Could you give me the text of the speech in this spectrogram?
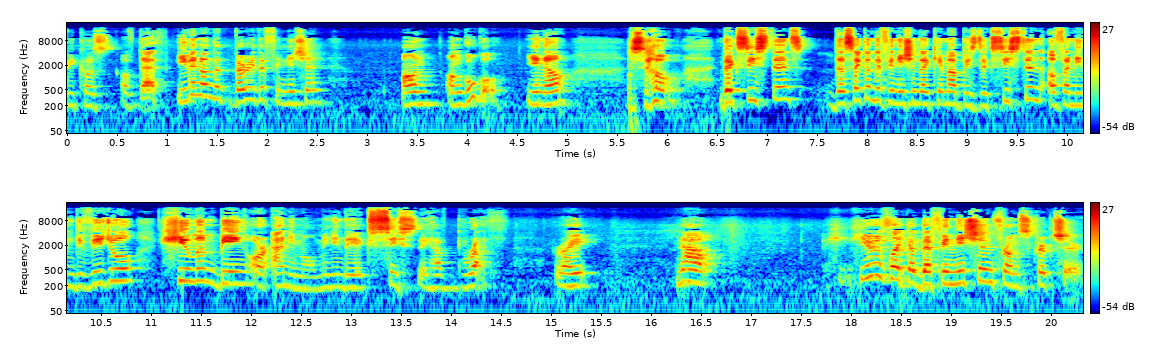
because of death. Even on the very definition on, on Google, you know? So the existence, the second definition that came up is the existence of an individual human being or animal, meaning they exist, they have breath, right? Now, here's like a definition from scripture.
